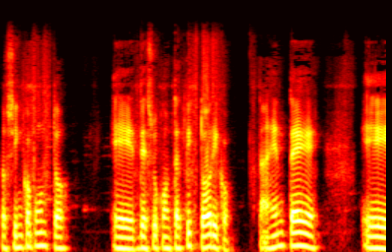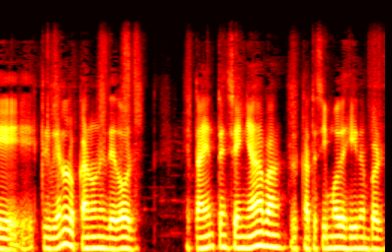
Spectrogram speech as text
los cinco puntos eh, de su contexto histórico. La gente eh, escribieron los cánones de Dol. Esta gente enseñaba el catecismo de Hindenburg,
